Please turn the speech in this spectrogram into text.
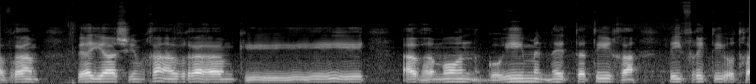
אברהם, והיה שמך אברהם, כי אב המון גויים נתתיך, והפריתי אותך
